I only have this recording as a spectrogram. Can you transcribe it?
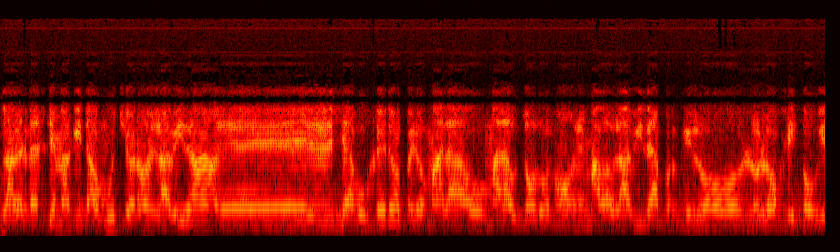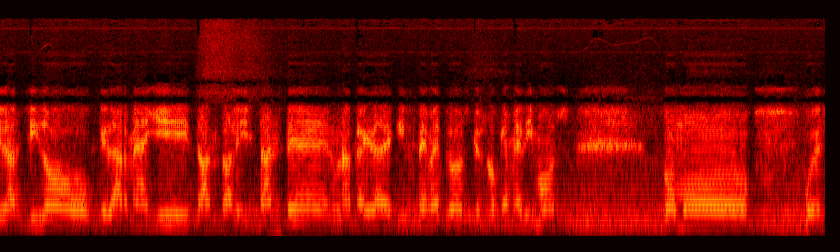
la verdad es que me ha quitado mucho, ¿no? En la vida eh, ese agujero, pero me ha, dado, me ha dado todo, ¿no? Eh, Me ha dado la vida porque lo, lo lógico hubiera sido quedarme allí tanto al instante, en una caída de 15 metros, que es lo que medimos, como pues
